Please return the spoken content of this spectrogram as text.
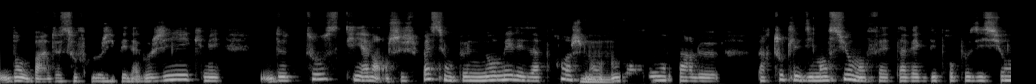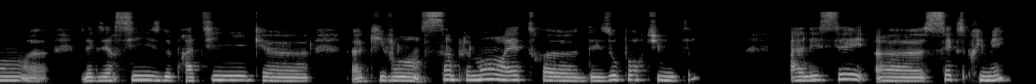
donc, ben, de sophrologie pédagogique, mais de tout ce qui... Alors, je ne sais pas si on peut nommer les approches, mais on, mmh. on va finir par le, par toutes les dimensions, en fait, avec des propositions euh, d'exercices, de pratiques euh, qui vont simplement être des opportunités à laisser s'exprimer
